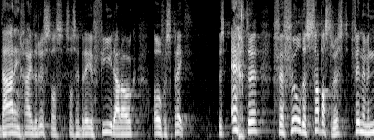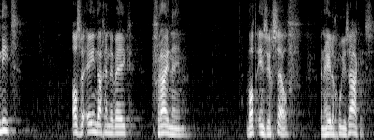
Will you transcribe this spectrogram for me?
daarin ga je de rust, zoals, zoals Hebreeën 4 daar ook over spreekt. Dus echte, vervulde sabbatsrust vinden we niet als we één dag in de week vrij nemen. Wat in zichzelf een hele goede zaak is.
